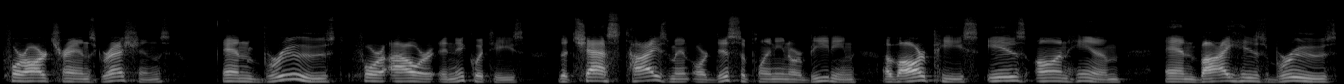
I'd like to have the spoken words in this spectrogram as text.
for our transgressions, and bruised for our iniquities. The chastisement or disciplining or beating of our peace is on him, and by his bruise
